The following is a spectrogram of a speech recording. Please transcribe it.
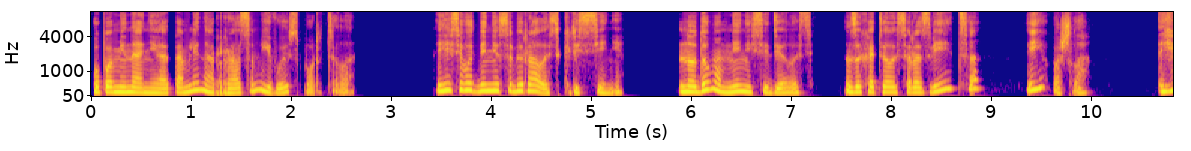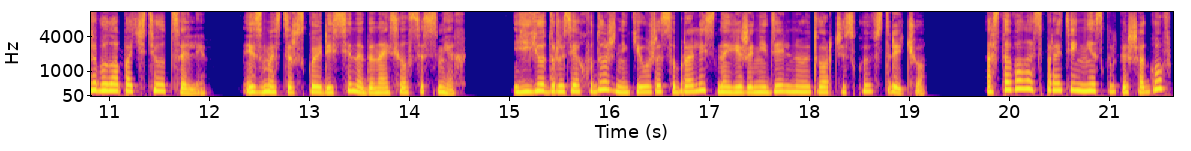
Упоминание о Тамлина разом его испортило. Я сегодня не собиралась к Рессине, но дома мне не сиделось. Захотелось развеяться, и я пошла. Я была почти у цели. Из мастерской Ресины доносился смех. Ее друзья-художники уже собрались на еженедельную творческую встречу. Оставалось пройти несколько шагов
